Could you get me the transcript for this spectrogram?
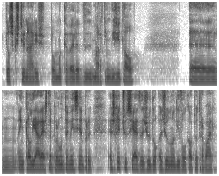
aqueles questionários para uma cadeira de marketing digital. ah, em que aliada a esta pergunta vem sempre as redes sociais ajudam, ajudam a divulgar o teu trabalho.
